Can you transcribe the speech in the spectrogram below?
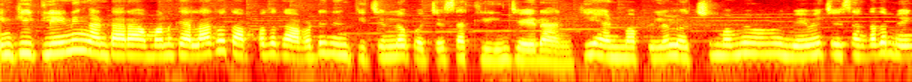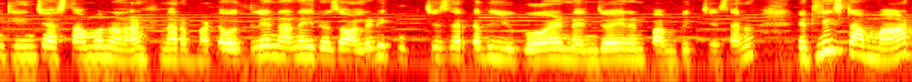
ఇంక ఈ క్లీనింగ్ అంటారా? మనకు ఎలాగో తప్పదు కాబట్టి నేను కిచెన్లోకి వచ్చేసా క్లీన్ చేయడానికి. అండ్ మా పిల్లలు వచ్చి మమ్మీ మమ్మీ మేమే చేసాం కదా మేము క్లీన్ చేస్తాము అని అంటున్నారు అనమాట వదిలే నాన్న ఈరోజు ఆల్రెడీ కుక్ చేశారు కదా యూ గో అండ్ ఎంజాయ్ అని పంపించేశాను. అట్లీస్ట్ ఆ మాట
